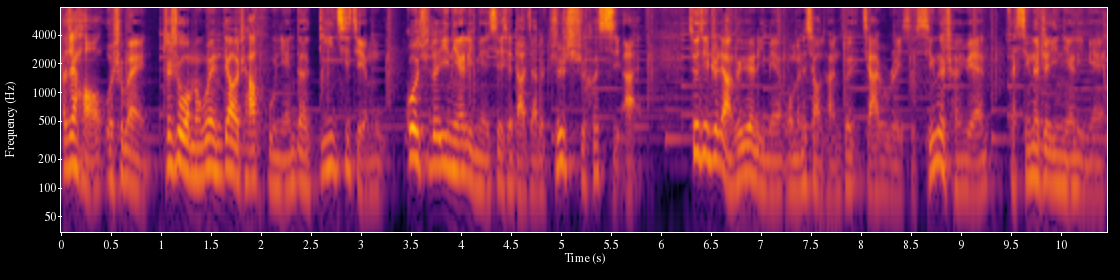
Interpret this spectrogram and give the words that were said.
大家好，我是 Wayne，这是我们 Wayne 调查虎年的第一期节目。过去的一年里面，谢谢大家的支持和喜爱。最近这两个月里面，我们的小团队加入了一些新的成员。在新的这一年里面，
